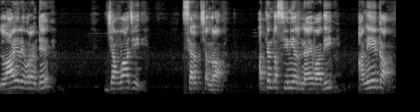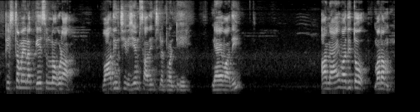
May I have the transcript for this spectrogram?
లాయర్ ఎవరంటే జవ్వాజీ శరత్ చంద్ర. అత్యంత సీనియర్ న్యాయవాది అనేక క్లిష్టమైన కేసుల్లో కూడా వాదించి విజయం సాధించినటువంటి న్యాయవాది. ఆ న్యాయవాదితో మనం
